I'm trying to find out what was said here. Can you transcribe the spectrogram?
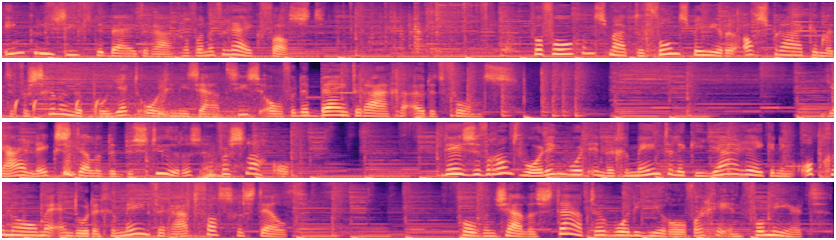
inclusief de bijdrage van het Rijk vast. Vervolgens maakt de fondsbeheerder afspraken met de verschillende projectorganisaties over de bijdrage uit het fonds. Jaarlijks stellen de bestuurders een verslag op. Deze verantwoording wordt in de gemeentelijke jaarrekening opgenomen en door de gemeenteraad vastgesteld. Provinciale staten worden hierover geïnformeerd.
